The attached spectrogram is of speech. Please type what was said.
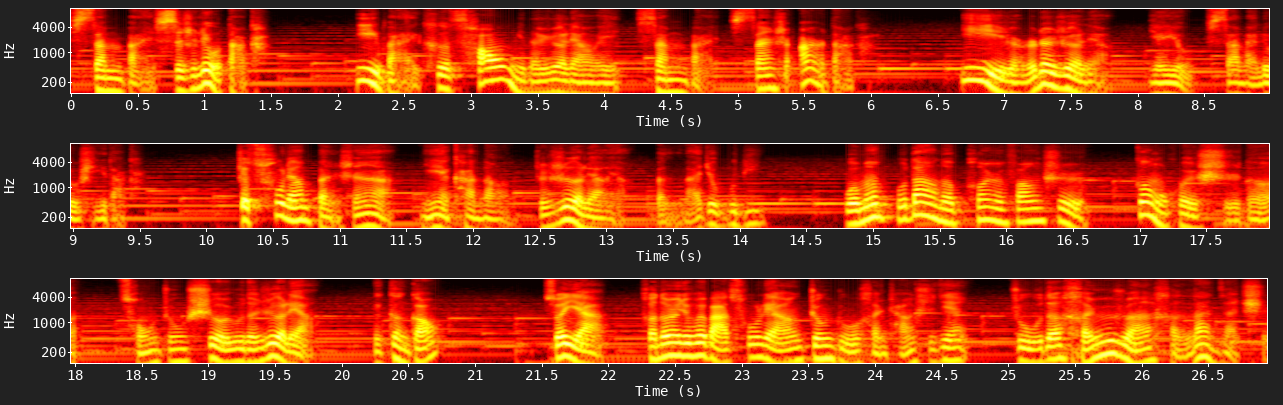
三百四十六大卡，一百克糙米的热量为三百三十二大卡，薏仁的热量也有三百六十一大卡。这粗粮本身啊，你也看到了，这热量呀本来就不低，我们不当的烹饪方式更会使得从中摄入的热量会更高，所以啊。很多人就会把粗粮蒸煮很长时间，煮得很软很烂再吃，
